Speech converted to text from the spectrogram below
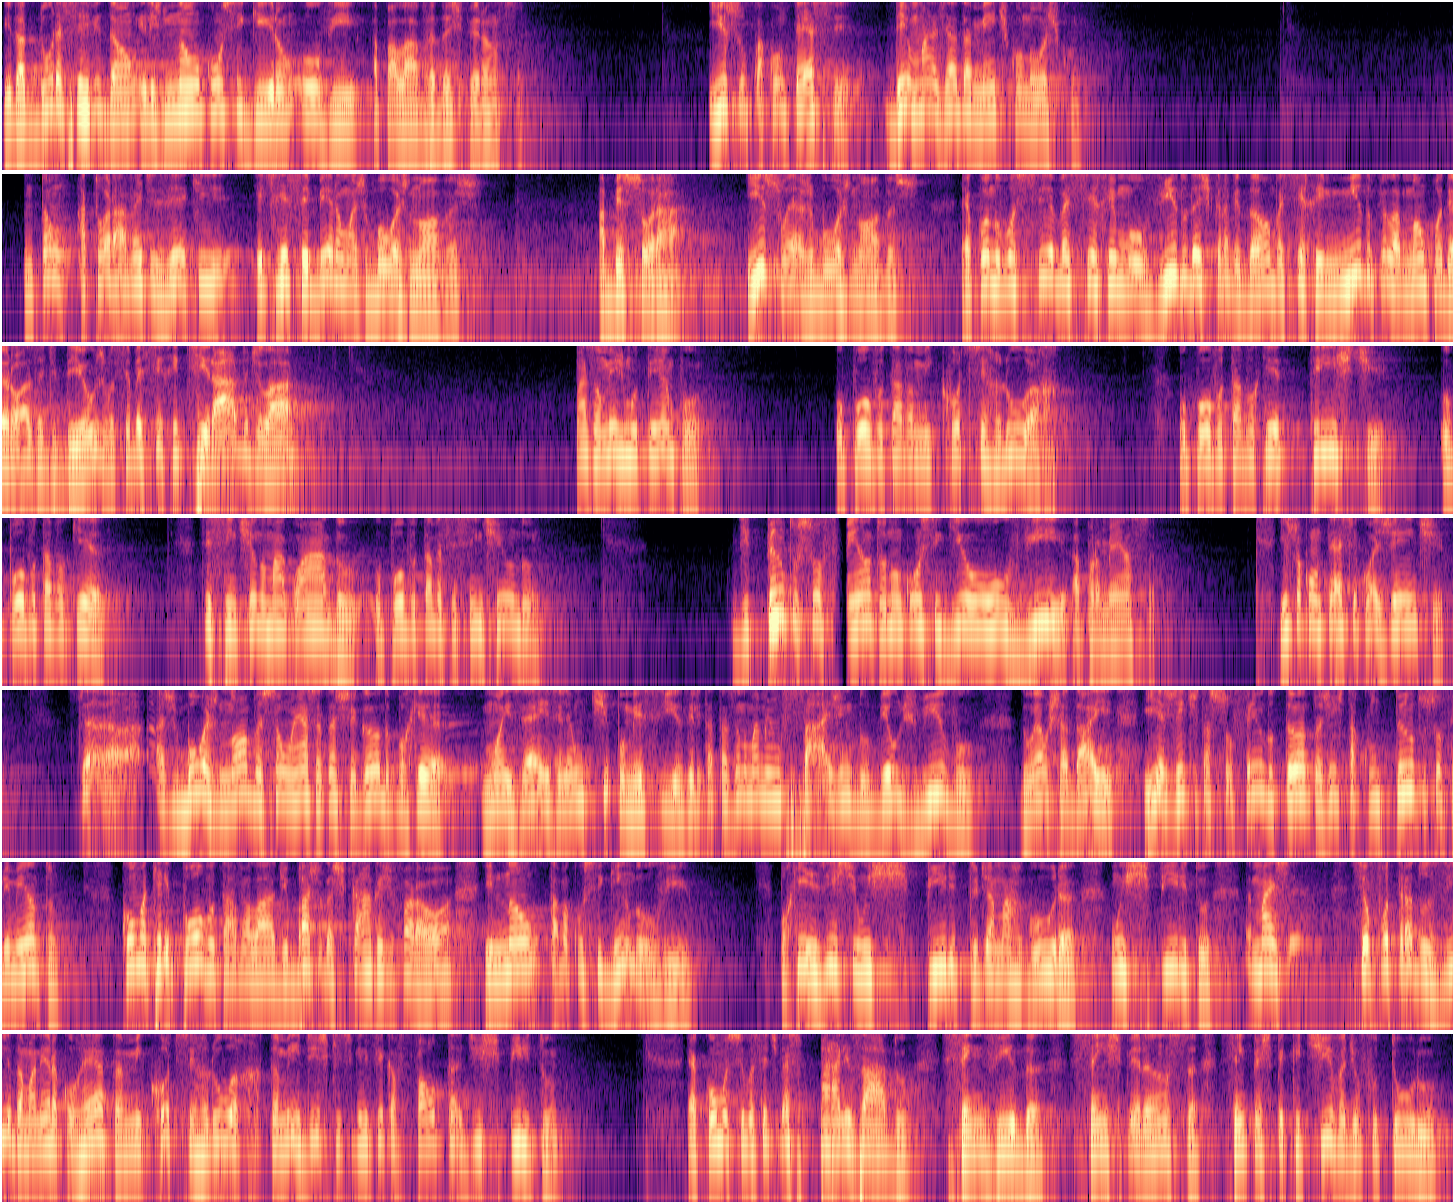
e da dura servidão, eles não conseguiram ouvir a palavra da esperança. Isso acontece demasiadamente conosco. Então, a Torá vai dizer que eles receberam as boas novas, a Bessorá. Isso é as boas novas. É quando você vai ser removido da escravidão, vai ser remido pela mão poderosa de Deus, você vai ser retirado de lá. Mas ao mesmo tempo, o povo estava mikotserruach. O povo estava o quê? Triste. O povo estava o quê? Se sentindo magoado. O povo estava se sentindo de tanto sofrimento, não conseguiu ouvir a promessa. Isso acontece com a gente. As boas novas são essas, está chegando, porque Moisés, ele é um tipo Messias, ele está trazendo uma mensagem do Deus vivo, do El Shaddai, e a gente está sofrendo tanto, a gente está com tanto sofrimento, como aquele povo estava lá debaixo das cargas de Faraó e não estava conseguindo ouvir. Porque existe um espírito de amargura, um espírito, mas se eu for traduzir da maneira correta, Mikot Serruach também diz que significa falta de espírito. É como se você tivesse paralisado, sem vida, sem esperança, sem perspectiva de um futuro.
